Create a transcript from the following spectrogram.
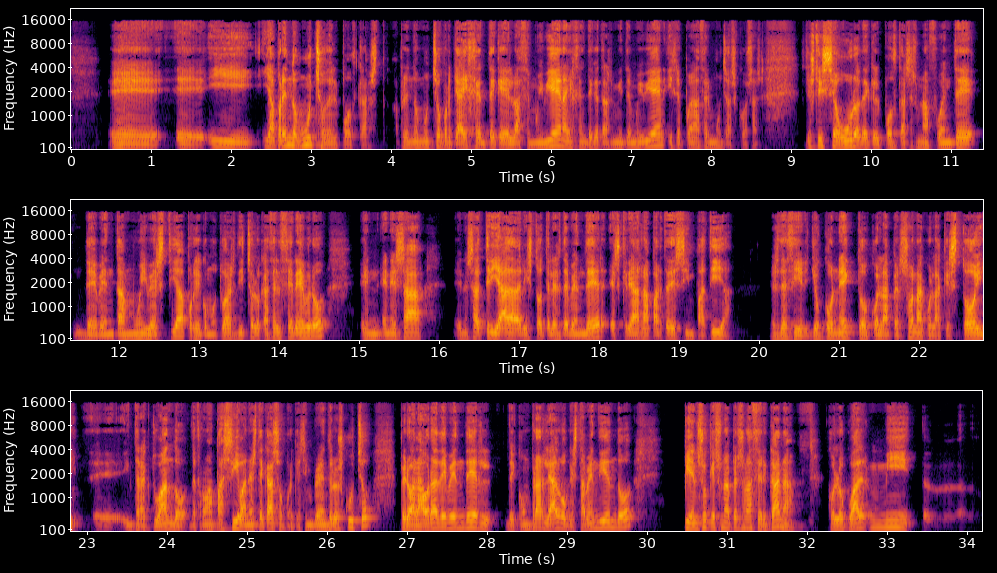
Eh, eh, y, aprendo mucho del podcast. Aprendo mucho porque hay gente que lo hace muy bien, hay gente que transmite muy bien y se pueden hacer muchas cosas. Yo estoy seguro de que el podcast es una fuente de venta muy bestia porque como tú has dicho, lo que hace el cerebro en, esa, en esa triada de Aristóteles de vender es crear la parte de simpatía. Es decir, yo conecto con la persona con la que estoy eh, interactuando de forma pasiva en este caso porque simplemente lo escucho, pero a la hora de vender, de comprarle algo que está vendiendo, pienso que es una persona cercana, con lo cual mi,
